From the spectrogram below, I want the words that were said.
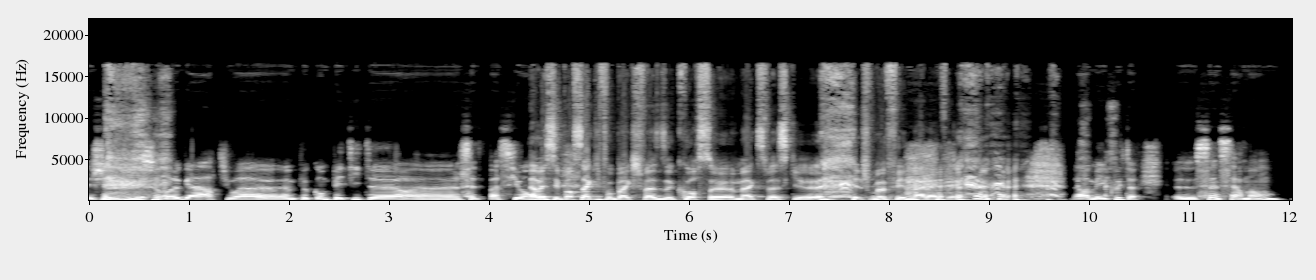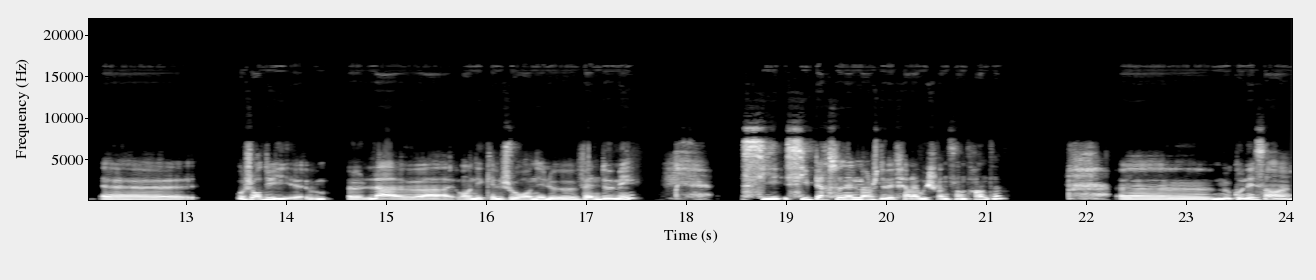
j'ai vu ce regard, tu vois, euh, un peu compétiteur, euh, cette passion. Non, mais c'est pour ça qu'il faut pas que je fasse de course, euh, Max, parce que je me fais mal après. non, mais écoute, sincèrement, aujourd'hui, là, on est quel jour? On est le 22 mai. Si, si personnellement je devais faire la Wish 130, me connaissant, hein,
